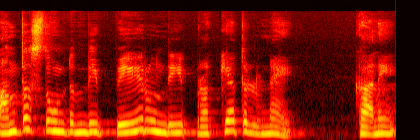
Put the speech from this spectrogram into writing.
అంతస్తు ఉంటుంది పేరుంది ప్రఖ్యాతులు ఉన్నాయి. కానీ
